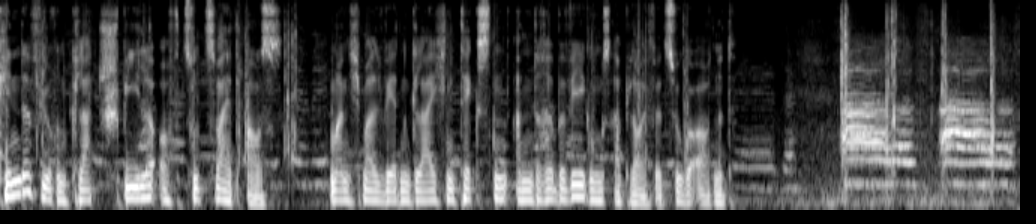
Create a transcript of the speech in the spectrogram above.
Kinder führen Klatschspiele oft zu zweit aus. Manchmal werden gleichen Texten andere Bewegungsabläufe zugeordnet. Alef, alef,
